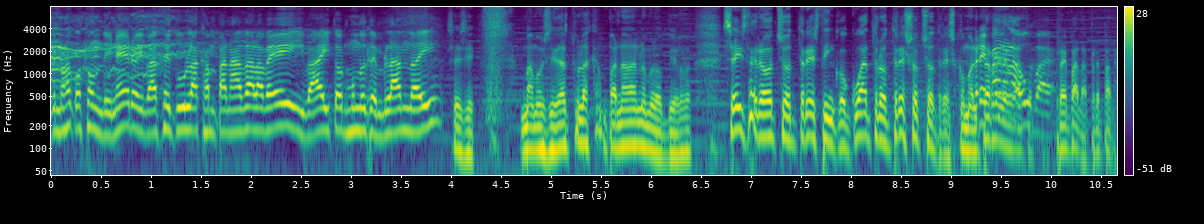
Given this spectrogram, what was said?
que nos ha costado un dinero y va a hacer tú las campanadas a la vez y va ahí todo el mundo temblando ahí. Sí, sí. Vamos, si das tú las campanadas no me lo pierdo. 608-354-383, como el Prepara perro y la uva. Prepara, prepara.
